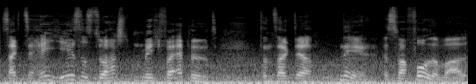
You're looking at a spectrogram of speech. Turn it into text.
Sagt sie, hey Jesus, du hast mich veräppelt. Dann sagt er, nee, es war vor der Wahl.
